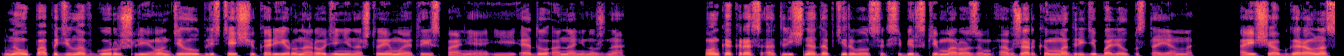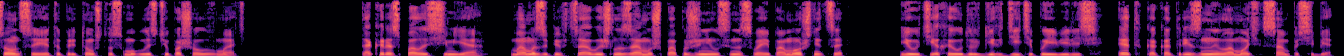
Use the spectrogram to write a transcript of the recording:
Но у папы дела в гору шли. Он делал блестящую карьеру на родине, на что ему эта Испания, и Эду она не нужна. Он как раз отлично адаптировался к сибирским морозам, а в жарком Мадриде болел постоянно. А еще обгорал на солнце, и это при том, что смуглостью пошел в мать. Так и распалась семья. Мама за певца вышла замуж, папа женился на своей помощнице, и у тех, и у других дети появились. Эд, как отрезанный ломоть, сам по себе.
